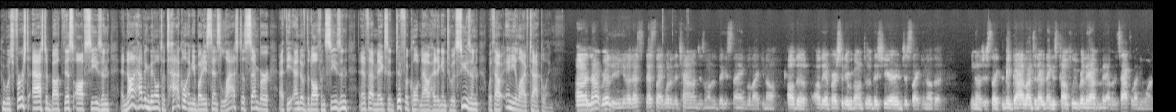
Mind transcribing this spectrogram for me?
who was first asked about this offseason and not having been able to tackle anybody since last December at the end of the Dolphins season, and if that makes it difficult now heading into a season without any live tackling. Uh, not really. You know, that's that's like one of the challenges, one of the biggest things with like you know all the all the adversity we're going through this year, and just like you know the, you know just like the new guidelines and everything is tough. We really haven't been able to tackle anyone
